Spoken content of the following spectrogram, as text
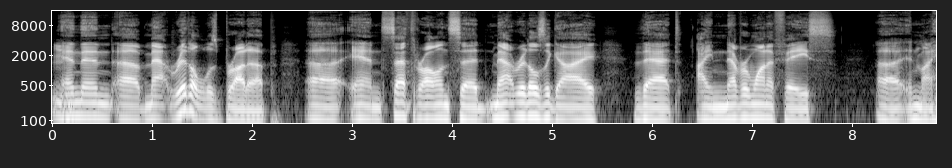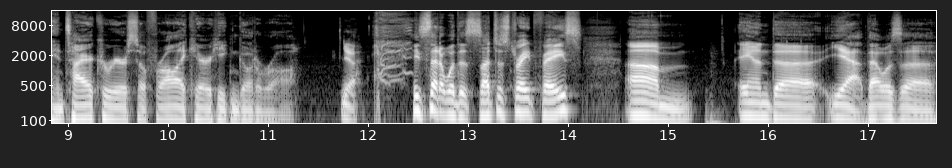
Mm. And then uh, Matt Riddle was brought up, uh, and Seth Rollins said Matt Riddle's a guy that I never want to face uh, in my entire career. So for all I care, he can go to Raw. Yeah, he said it with a, such a straight face um, and uh, yeah, that was uh,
